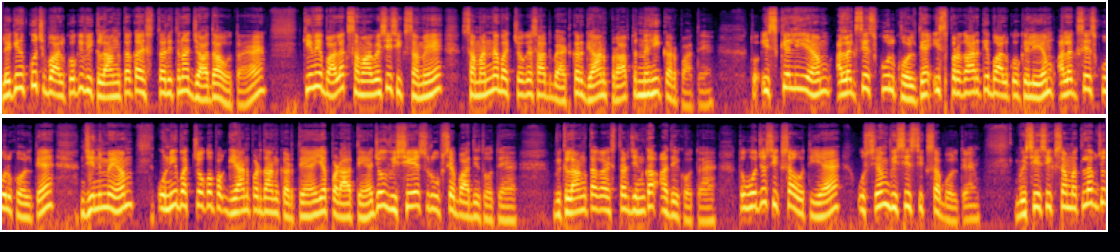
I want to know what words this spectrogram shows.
लेकिन कुछ बालकों की विकलांगता का स्तर इतना ज़्यादा होता है कि वे बालक समावेशी शिक्षा में सामान्य बच्चों के साथ बैठकर ज्ञान प्राप्त नहीं कर पाते तो इसके लिए हम अलग से स्कूल खोलते हैं। इस प्रकार के बालकों के लिए हम अलग से स्कूल खोलते हैं, जिनमें हम उन्हीं बच्चों को ज्ञान प्रदान करते हैं या पढ़ाते हैं, जो विशेष रूप से बाधित होते हैं, विकलांगता का स्तर जिनका अधिक होता है। तो वो जो शिक्षा होती है उससे हम विशेष शिक्षा बोलते हैं। विशेष शिक्षा मतलब जो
